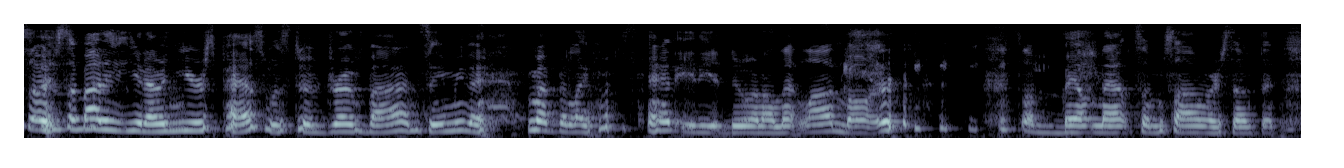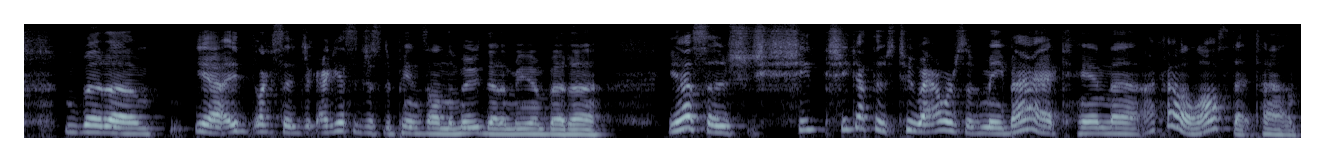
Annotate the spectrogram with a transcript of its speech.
so if somebody you know in years past was to have drove by and seen me, they might be like, "What's that idiot doing on that lawnmower?" so I'm belting out some song or something. But um, yeah, it, like I said, I guess it just depends on the mood that I'm in. But uh, yeah, so sh- she she got those two hours of me back, and uh, I kind of lost that time.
